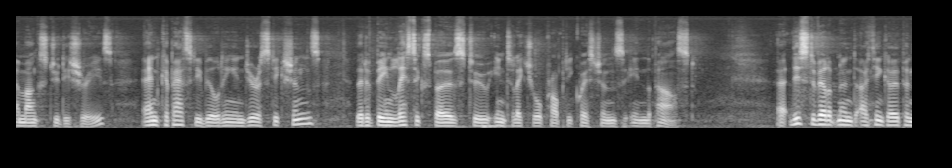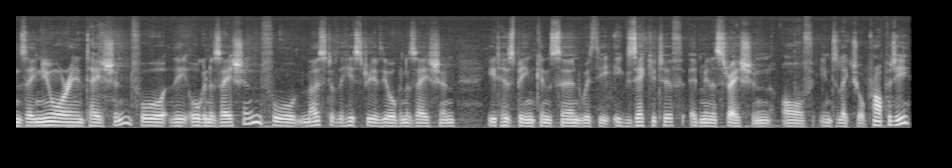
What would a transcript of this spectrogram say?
amongst judiciaries and capacity building in jurisdictions that have been less exposed to intellectual property questions in the past. Uh, this development, I think, opens a new orientation for the organisation. For most of the history of the organisation, it has been concerned with the executive administration of intellectual property,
